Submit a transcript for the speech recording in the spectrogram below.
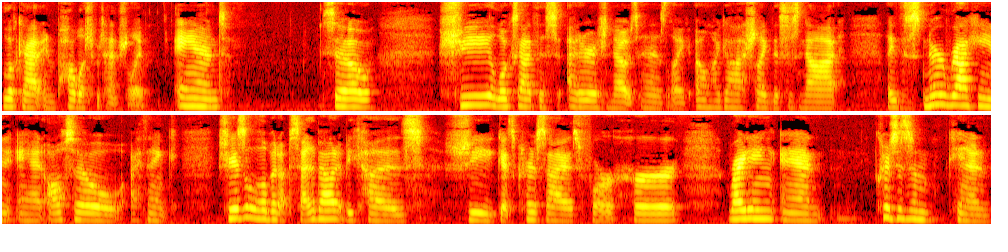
look at and publish potentially. And so she looks at this editor's notes and is like, oh my gosh, like this is not, like this is nerve wracking. And also, I think she is a little bit upset about it because she gets criticized for her writing, and criticism can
